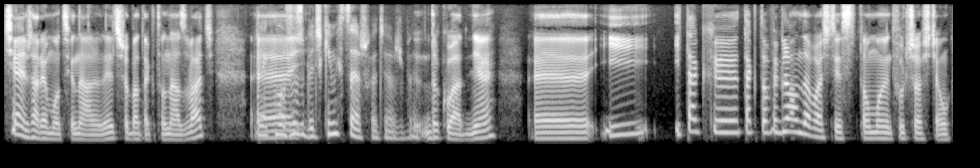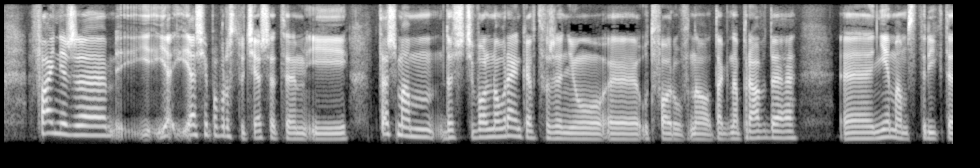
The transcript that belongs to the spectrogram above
ciężar emocjonalny, trzeba tak to nazwać. Jak E, możesz być kim chcesz chociażby. Dokładnie. E, I, i tak, e, tak to wygląda właśnie z tą moją twórczością. Fajnie, że ja, ja się po prostu cieszę tym i też mam dość wolną rękę w tworzeniu e, utworów. No tak naprawdę nie mam stricte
